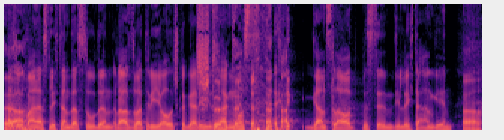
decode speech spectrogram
Also ja. Weihnachtslichtern, dass du dann Ras, zwei, drei, Jolitschka Gari sagen musst. Ganz laut, bis denn die Lichter angehen. Ja.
